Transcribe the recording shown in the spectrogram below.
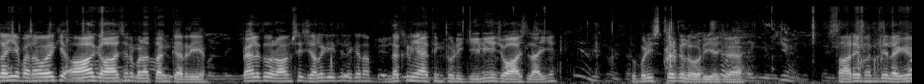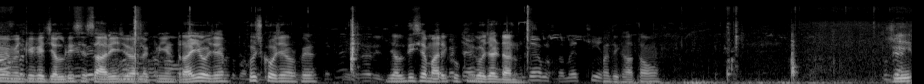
मसला ये बना हुआ है कि आग आज ना बड़ा तंग कर रही है। पहले तो आराम से जल गई थी, लेकिन अब लकड़ी आई थिंक थोड़ी गीली है जो आज लाई है। तो बड़ी स्ट्रगल हो रही है जो है। सारे बंदे लगे हुए हैं, मिलके कि जल्दी से सारी जो है लकड़ियाँ ड्राई हो जाए, खुश्क हो जाए और फिर जल्दी से हमारी कुकिंग हो जाए डन मैं दिखाता हूँ। ये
